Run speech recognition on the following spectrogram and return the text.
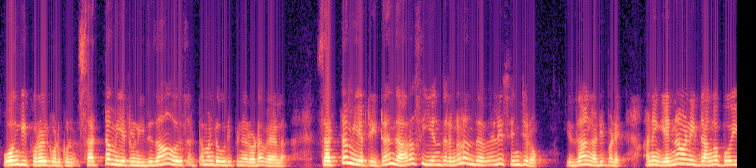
ஓங்கி குரல் கொடுக்கணும். சட்டம் இயற்றணும். இதுதான் ஒரு சட்டமன்ற உறுப்பினரோட வேலை. சட்டம் இயற்றிட்டா இந்த அரசு இயந்திரங்கள் அந்த வேலையை செஞ்சிடும் இதுதாங்க அடிப்படை. ஆனால் இங்கே என்ன பண்ணிட்டாங்க? போய்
